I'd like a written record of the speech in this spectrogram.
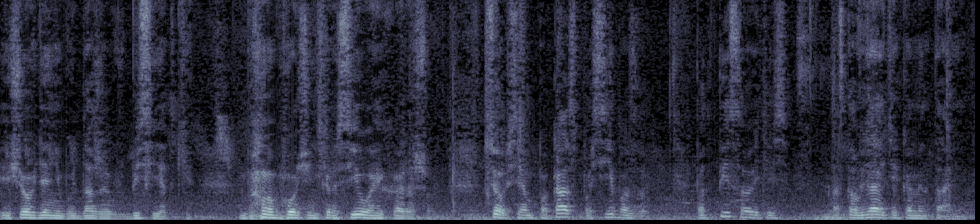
еще где-нибудь даже в беседке. Было бы очень красиво и хорошо. Все, всем пока, спасибо, за- подписывайтесь, оставляйте комментарии.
